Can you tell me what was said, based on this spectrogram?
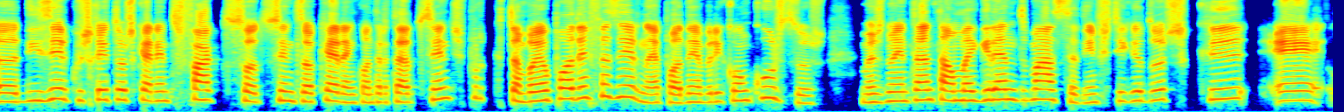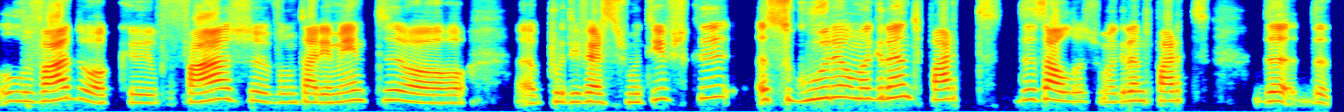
uh, dizer que os reitores querem de facto só docentes ou querem contratar docentes, porque também o podem fazer, não é? podem abrir concursos, mas no entanto há uma grande massa de investigadores que é levado ou que faz voluntariamente ou uh, por diversos motivos que assegura uma grande parte das aulas, uma grande parte de, de,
